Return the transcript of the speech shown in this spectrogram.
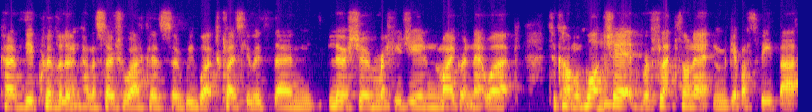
kind of the equivalent kind of social workers. So we worked closely with um, Lewisham Refugee and Migrant Network to come and watch mm. it and reflect on it and give us feedback.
